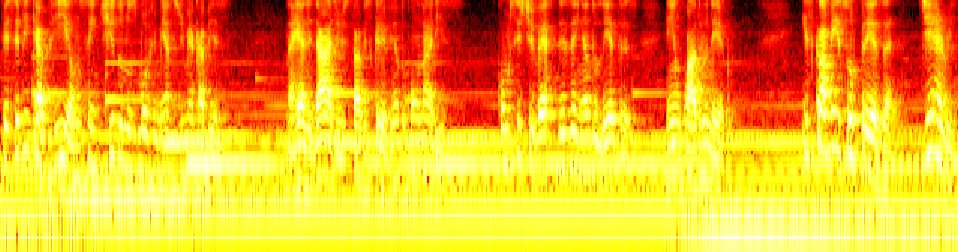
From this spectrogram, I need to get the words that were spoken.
percebi que havia um sentido nos movimentos de minha cabeça. Na realidade, eu estava escrevendo com o nariz, como se estivesse desenhando letras em um quadro negro. Exclamei surpresa: Jerry,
